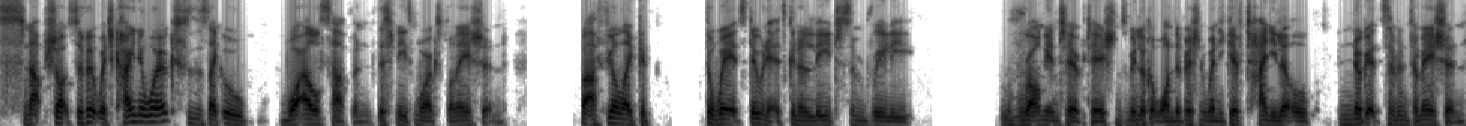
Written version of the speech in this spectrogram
snapshots of it, which kind of works because it's like, oh, what else happened? This needs more explanation. But I feel like it, the way it's doing it, it's going to lead to some really wrong interpretations. I mean, look at WandaVision when you give tiny little nuggets of information,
